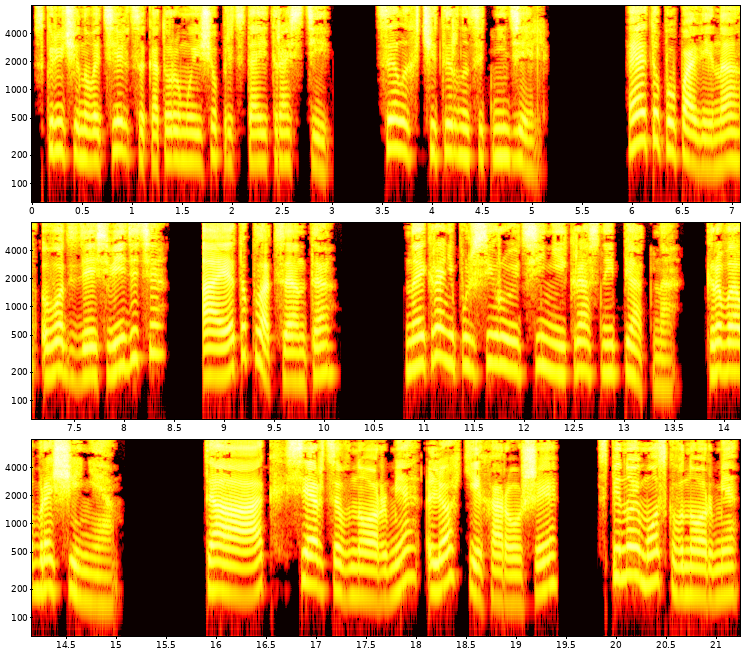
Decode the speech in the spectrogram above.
скрюченного тельца, которому еще предстоит расти. Целых 14 недель. Это пуповина, вот здесь видите? А это плацента. На экране пульсируют синие и красные пятна, кровообращение. Так, сердце в норме, легкие хорошие, спиной мозг в норме,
